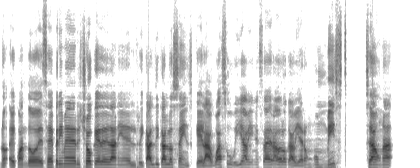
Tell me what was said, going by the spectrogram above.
No, eh, cuando ese primer choque de Daniel Ricardo y Carlos Sainz, que el agua subía bien exagerado, lo que había era un mist o sea, una,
